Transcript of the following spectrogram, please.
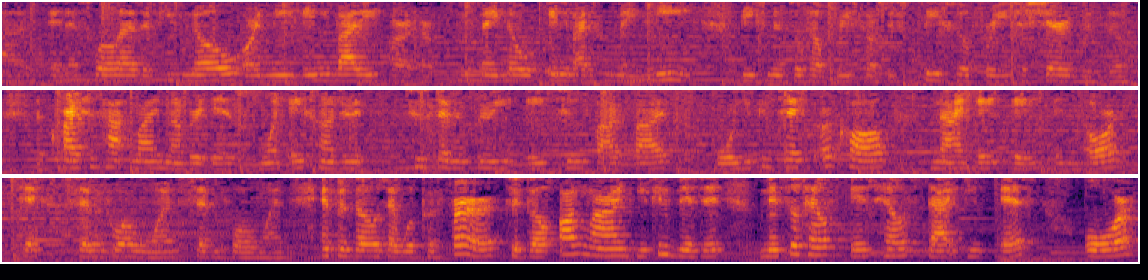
Uh, and as well as if you know or need anybody or, or you may know anybody who may need these mental health resources, please feel free to share it with them. The crisis hotline number is 1-800-273-8255 or you can text or call 988 and or text 741-741. And for those that would prefer to go online, you can visit mentalhealthishealth.us or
